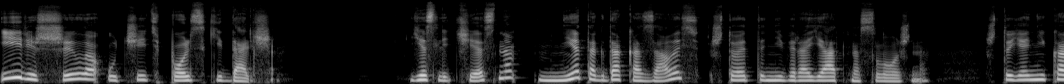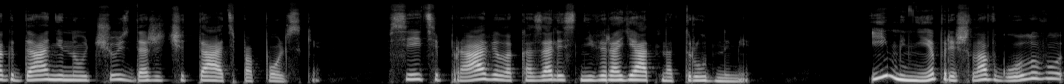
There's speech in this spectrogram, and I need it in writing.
и решила учить польский дальше. Если честно, мне тогда казалось, что это невероятно сложно, что я никогда не научусь даже читать по-польски. Все эти правила казались невероятно трудными. И мне пришла в голову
